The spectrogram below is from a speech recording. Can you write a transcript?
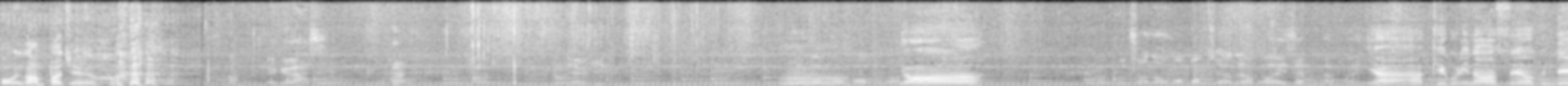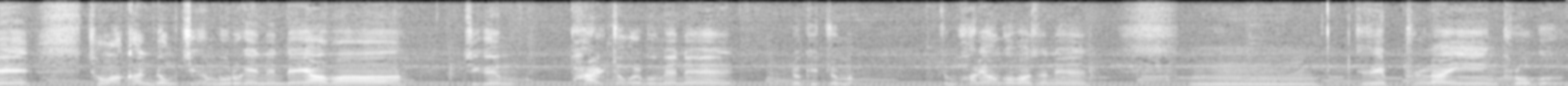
어 이거 안 빠져요 어. 야, 붙여놓으면 먹지 않을 거 있어. 야 개구리 나왔어요 근데 정확한 명칭은 모르겠는데 아마 지금 팔 쪽을 보면은 이렇게 좀, 좀 화려한 거 봐서는 음... 제 생각에 flying frog?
